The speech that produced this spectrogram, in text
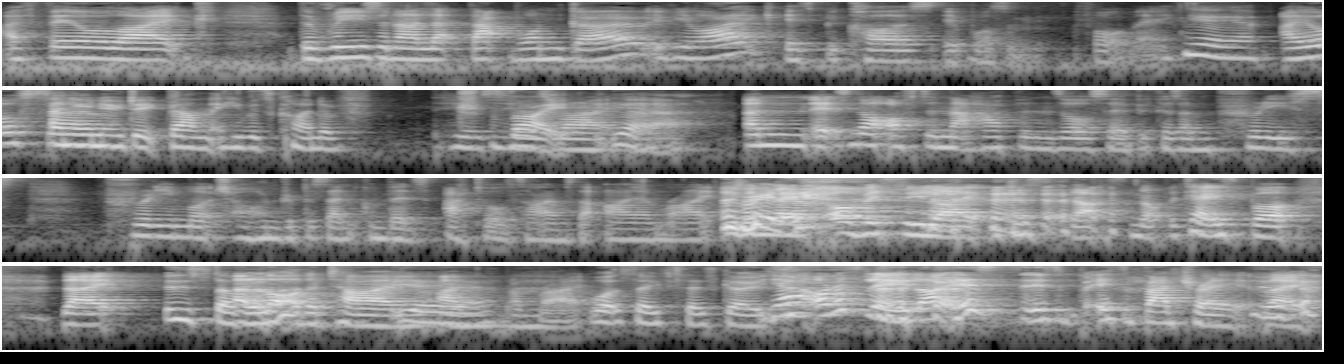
I feel like the reason I let that one go, if you like, is because it wasn't for me. Yeah, yeah. I also and you knew deep down that he was kind of he was, he was right, right, yeah. yeah. And it's not often that happens also because I'm pretty pretty much 100% convinced at all times that I am right. Even Really? obviously like just that's not the case, but like a lot of the time Yeah, I'm, yeah. I'm right. what Sophie says goes. Yeah, honestly, like it's it's it's a bad trait. Like,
